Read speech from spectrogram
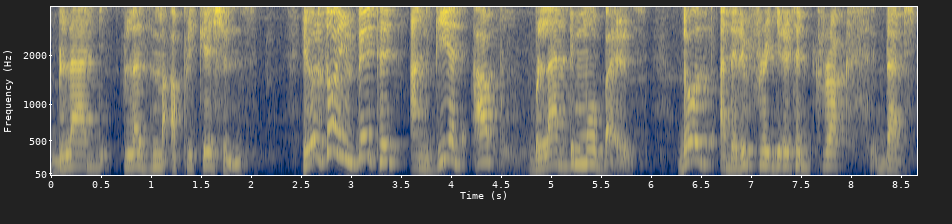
blood plasma applications. He also invented and geared up blood mobiles. Those are the refrigerated trucks that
